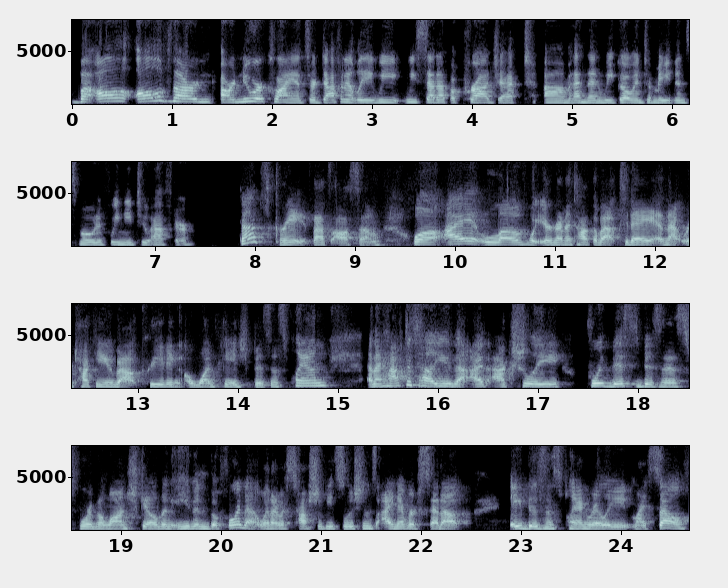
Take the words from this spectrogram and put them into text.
but all all of the, our our newer clients are definitely we we set up a project um, and then we go into maintenance mode if we need to after. That's great. That's awesome. Well, I love what you're going to talk about today, and that we're talking about creating a one page business plan. And I have to tell you that I've actually, for this business, for the Launch Guild, and even before that, when I was Tasha B Solutions, I never set up a business plan really myself.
